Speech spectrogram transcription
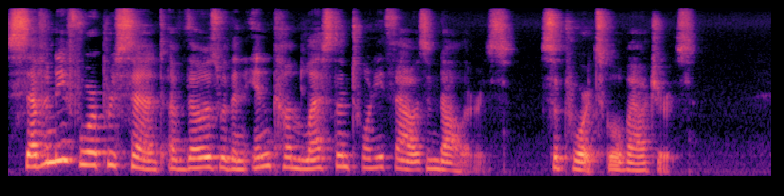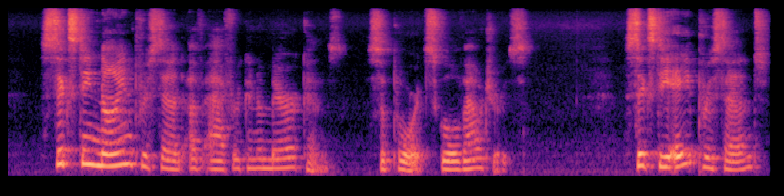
74% of those with an income less than $20,000 support school vouchers. 69% of African Americans support school vouchers. 68%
